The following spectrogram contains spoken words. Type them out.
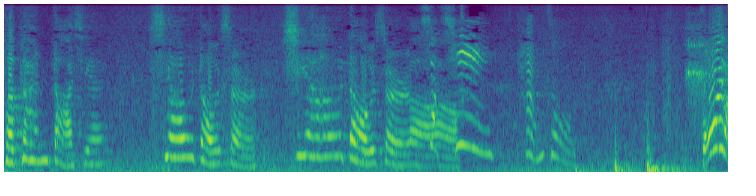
不敢大仙，小道士儿小道士儿啊！小青，看着。左头，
